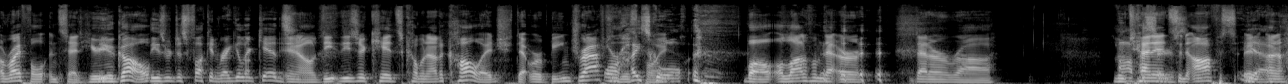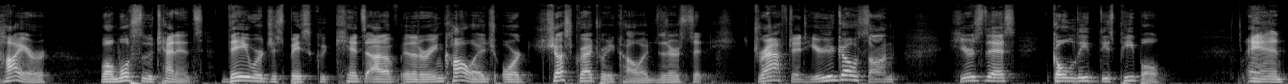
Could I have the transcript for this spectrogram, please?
a rifle, and said, "Here you go." These were just fucking regular kids you know, the- these are kids coming out of college that were being drafted or high point. school. Well, a lot of them that are that are uh, lieutenants Officers. and office and, Yeah. and higher. Well, most of the lieutenants, they were just basically kids out of that are in college or just graduated college that are sit, drafted. Here you go, son. Here's this. Go lead these people. And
